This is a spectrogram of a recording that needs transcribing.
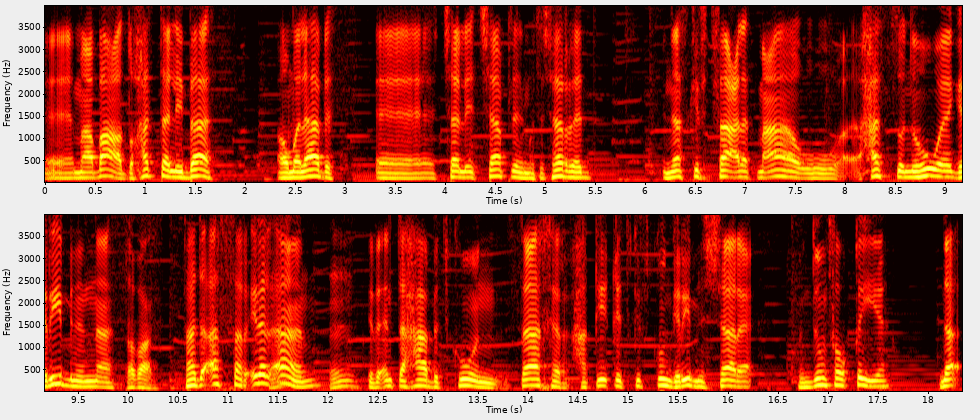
آه، مع بعض وحتى لباس أو ملابس آه، تشارلي تشابلن المتشرد الناس كيف تفاعلت معاه وحسوا إنه هو قريب من الناس. طبعا. فهذا أثر إلى الآن. إذا أنت حابب تكون ساخر حقيقي كيف تكون قريب من الشارع من دون فوقية لا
